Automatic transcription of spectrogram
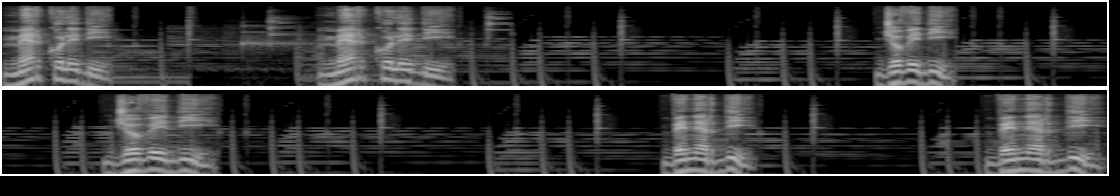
mercoledì, mercoledì, giovedì, giovedì, venerdì, venerdì,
